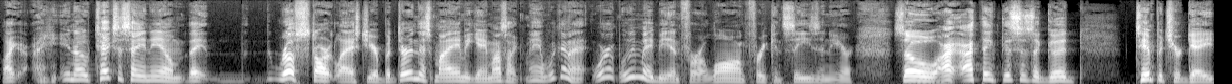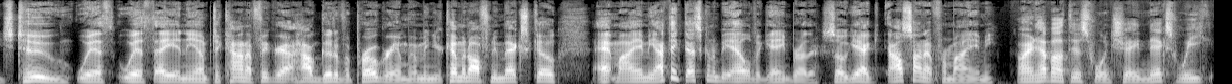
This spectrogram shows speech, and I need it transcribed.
like you know, Texas A&M they rough start last year, but during this Miami game, I was like, man, we're gonna we're we may be in for a long freaking season here. So mm-hmm. I, I think this is a good temperature gauge too with with A and M to kind of figure out how good of a program. I mean, you're coming off New Mexico at Miami. I think that's going to be a hell of a game, brother. So yeah, I'll sign up for Miami. All right, how about this one, Shane? Next week,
